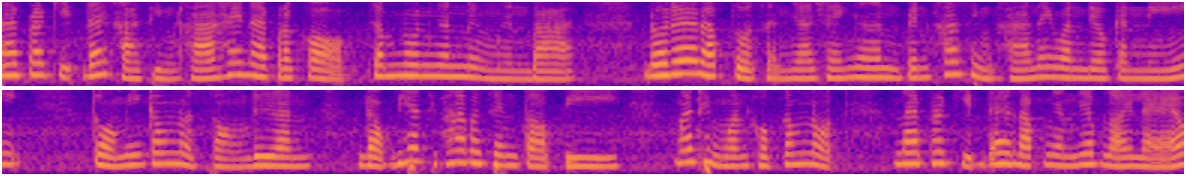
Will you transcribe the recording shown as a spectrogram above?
นายประกิตได้ขายสินค้าให้นายประกอบจำนวนเงิน 10,000 บาท โดยได้รับตั๋วสัญญาใช้เงินเป็นค่าสินค้าในวันเดียวกันนี้ ตั๋วมีกำหนด 2 เดือน ดอกเบี้ย 15%ต่อปี เมื่อถึงวันครบกำหนด นายประกิตได้รับเงินเรียบร้อยแล้ว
